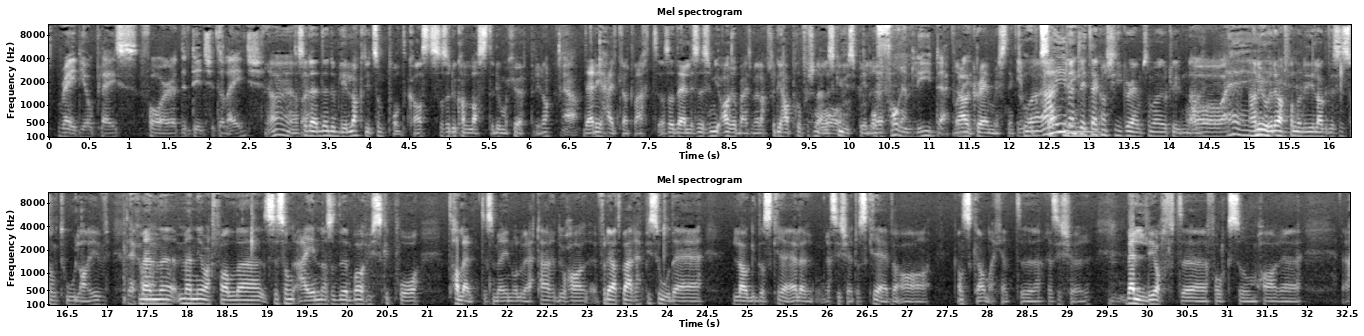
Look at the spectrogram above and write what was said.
radio plays for the digital age. Ja, ja så det, det, blir lagt ut som podcast, så altså du kan laste, du må kjøpe de da. Ja. Det er de helt klart verdt. Altså det er liksom så mye arbeid som er lagt, for de har profesjonelle og, skuespillere. Og for en lyd det på Ja, Graham Risnick. Nei, vent litt, det er kanskje ikke Graham som har gjort lyden der. Oh, hey, Han gjorde det i hvert fall når de lagde sesong 2 live. Men, eh, men, i hvert fall uh, sesong 1, altså det er bare å huske på talentet som er involvert her. Du har, for det at hver episode er lagd og skrevet, eller resisjert og skrevet av ganske anerkjente regissører. Veldig ofte folk som har eh,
